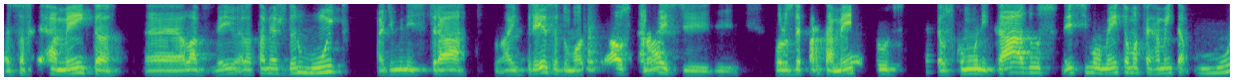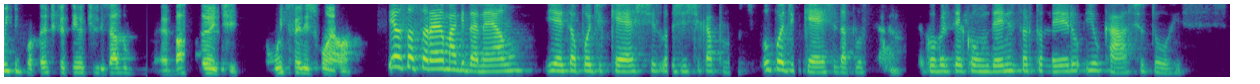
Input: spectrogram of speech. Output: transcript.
Essa ferramenta, é, ela veio, ela está me ajudando muito a administrar a empresa, do modo geral, os canais de, de, pelos departamentos, é, os comunicados. Nesse momento é uma ferramenta muito importante que eu tenho utilizado é, bastante. Estou muito feliz com ela. Eu sou Soraya Magdanello e esse é o podcast Logística Plus, o podcast da Plus Caro. Eu conversei com o Denis Tortoleiro e o Cássio Torres.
